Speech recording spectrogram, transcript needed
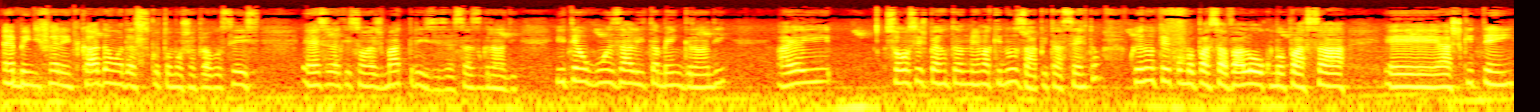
É bem diferente. Cada uma dessas que eu tô mostrando pra vocês essas aqui são as matrizes, essas grandes. E tem algumas ali também grandes. Aí, só vocês perguntando mesmo aqui no zap, tá certo? Porque não tem como eu passar valor, como eu passar... É, acho que tem,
